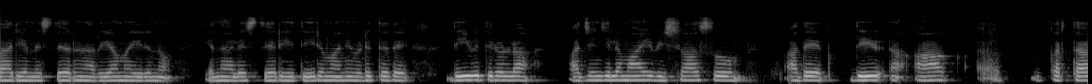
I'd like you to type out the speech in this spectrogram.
കാര്യം എസ്തേറിന് അറിയാമായിരുന്നു. എന്നാൽ എസ്തേർ ഈ തീരുമാനമെടുത്തത് ദൈവത്തിലുള്ള അചഞ്ചലമായ വിശ്വാസവും അതേ ദൈ ആ കർത്താ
